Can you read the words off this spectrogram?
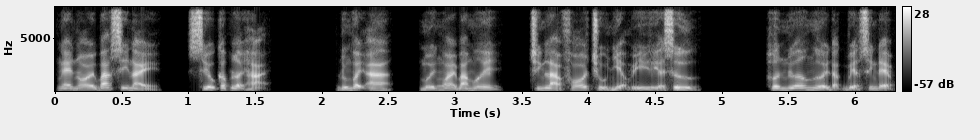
Nghe nói bác sĩ này, siêu cấp lợi hại. Đúng vậy a, mới ngoài ba mươi, chính là phó chủ nhiệm y địa sư. Hơn nữa người đặc biệt xinh đẹp.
